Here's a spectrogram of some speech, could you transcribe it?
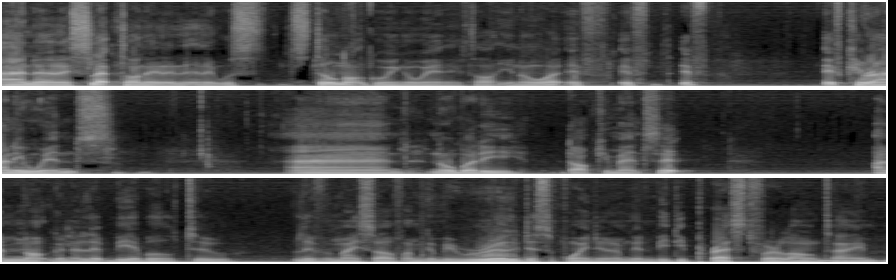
and then I slept on it, and, and it was still not going away. And I thought, you know what? If if if if Kirani wins, and nobody documents it, I'm not gonna li- be able to live with myself. I'm gonna be really disappointed. I'm gonna be depressed for a long time.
